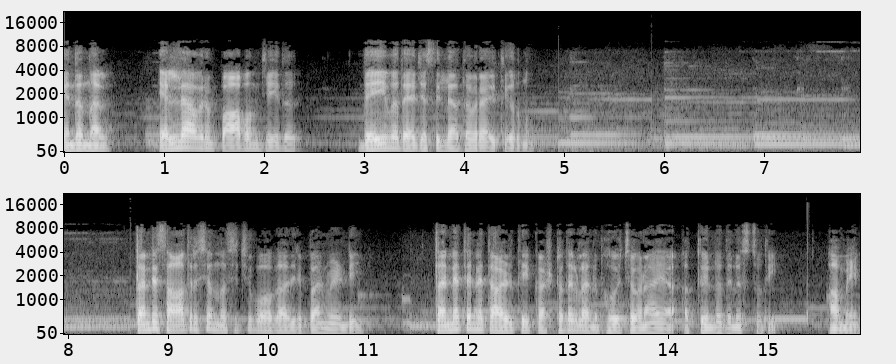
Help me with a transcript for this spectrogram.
എന്തെന്നാൽ എല്ലാവരും പാപം ചെയ്ത് ദൈവ തേജസ്സില്ലാത്തവരായി തീർന്നു. തന്റെ സാദൃശ്യം നശിച്ചു പോകാതിരിക്കാൻ വേണ്ടി തന്നെ തന്നെ താഴ്ത്തി കഷ്ടതകൾ അനുഭവിച്ചവനായ അത്യുന്നതിന് സ്തുതി. ആമേൻ.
